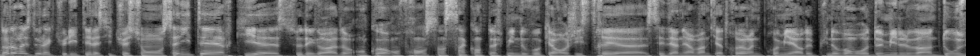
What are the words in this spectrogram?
Dans le reste de l'actualité, la situation sanitaire qui euh, se dégrade encore en France. 59 000 nouveaux cas enregistrés euh, ces dernières 24 heures, une première depuis novembre 2020. 12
